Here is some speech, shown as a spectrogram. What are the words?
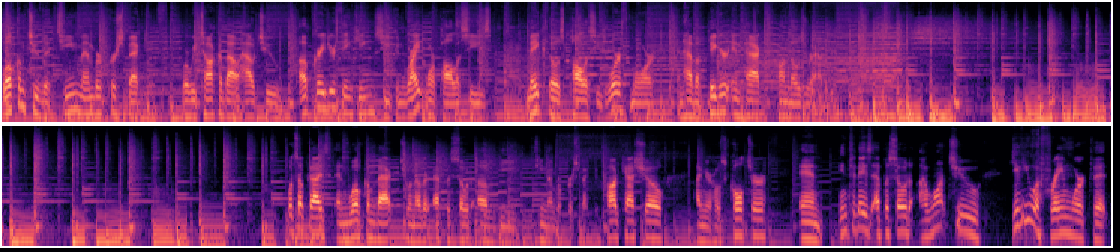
Welcome to the Team Member Perspective, where we talk about how to upgrade your thinking so you can write more policies, make those policies worth more, and have a bigger impact on those around you. What's up, guys, and welcome back to another episode of the Team Member Perspective podcast show. I'm your host, Colter, and in today's episode, I want to give you a framework that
